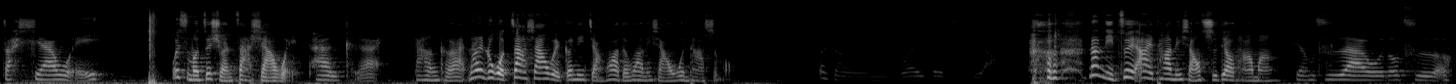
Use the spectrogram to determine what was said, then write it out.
炸虾尾。为什么最喜欢炸虾尾？它很可爱。它很可爱。那如果炸虾尾跟你讲话的话，你想要问他什么？那你最爱它，你想要吃掉它吗？想吃啊，我都吃了。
